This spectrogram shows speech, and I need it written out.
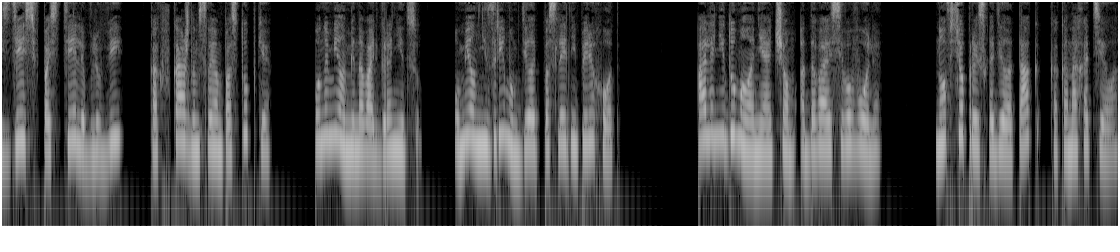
здесь, в постели, в любви, как в каждом своем поступке, он умел миновать границу, умел незримым делать последний переход. Аля не думала ни о чем, отдаваясь его воле, но все происходило так, как она хотела.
